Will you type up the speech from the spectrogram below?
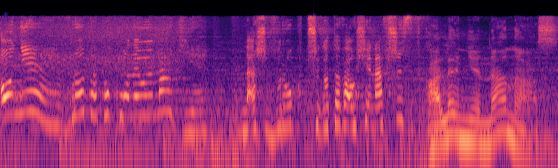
O nie! Wrota pochłonęły magię. Nasz wróg przygotował się na wszystko. Ale nie na nas.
